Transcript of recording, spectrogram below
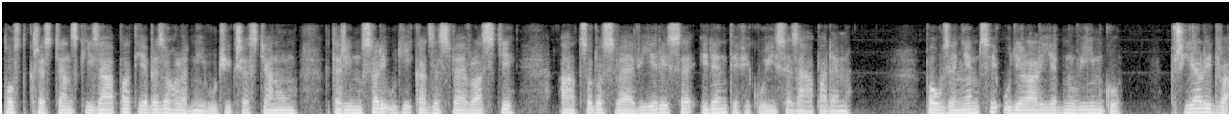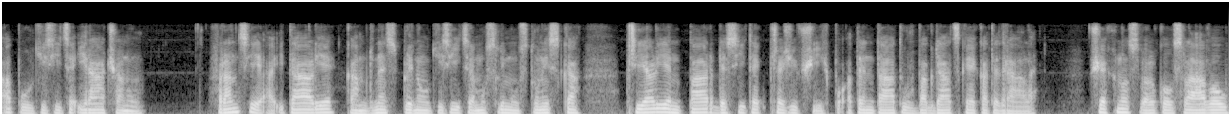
Postkřesťanský západ je bezohledný vůči křesťanům, kteří museli utíkat ze své vlasti a co do své víry se identifikují se západem. Pouze Němci udělali jednu výjimku. Přijali 2,5 tisíce Iráčanů. Francie a Itálie, kam dnes plynou tisíce muslimů z Tuniska, přijali jen pár desítek přeživších po atentátu v bagdátské katedrále. Všechno s velkou slávou,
